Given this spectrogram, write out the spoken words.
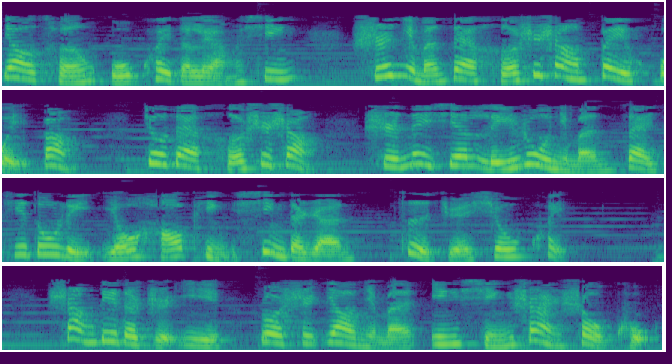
要存无愧的良心，使你们在何事上被毁谤，就在何事上使那些凌辱你们在基督里有好品性的人自觉羞愧。上帝的旨意。若是要你们因行善受苦，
